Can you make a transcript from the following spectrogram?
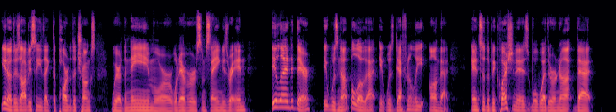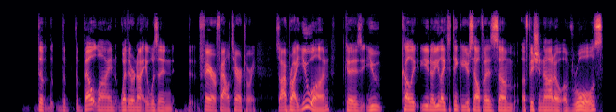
you know, there's obviously like the part of the trunks where the name or whatever some saying is written. It landed there. It was not below that. It was definitely on that. And so the big question is, well, whether or not that the the, the, the belt line, whether or not it was in fair or foul territory. So I brought you on because you color, you know, you like to think of yourself as some aficionado of rules.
